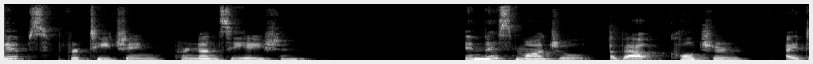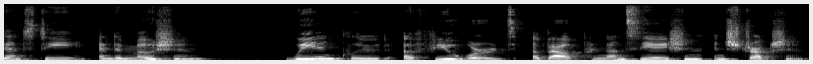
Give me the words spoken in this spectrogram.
Tips for teaching pronunciation. In this module about culture, identity, and emotion, we include a few words about pronunciation instruction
